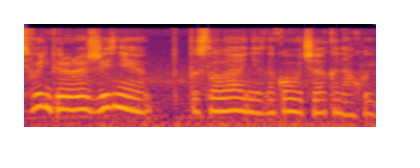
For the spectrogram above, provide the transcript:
Сегодня первый раз в жизни послала незнакомого человека нахуй.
